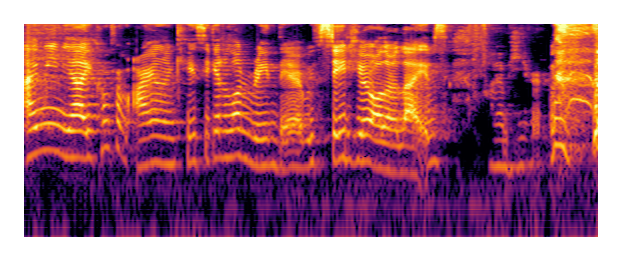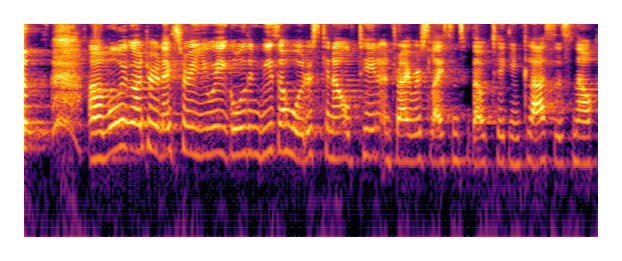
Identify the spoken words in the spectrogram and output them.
I mean, yeah, you come from Ireland, case you get a lot of rain there. We've stayed here all our lives. That's why I'm here. uh, moving on to our next story, UAE Golden Visa holders can now obtain a driver's license without taking classes. Now,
